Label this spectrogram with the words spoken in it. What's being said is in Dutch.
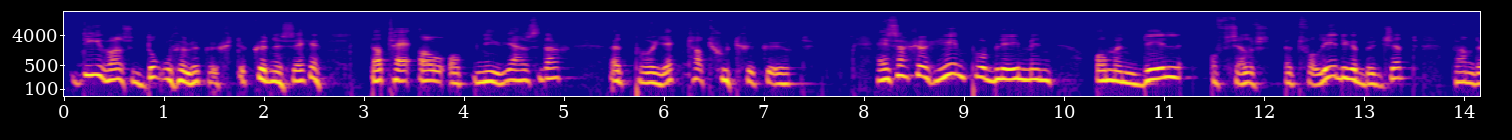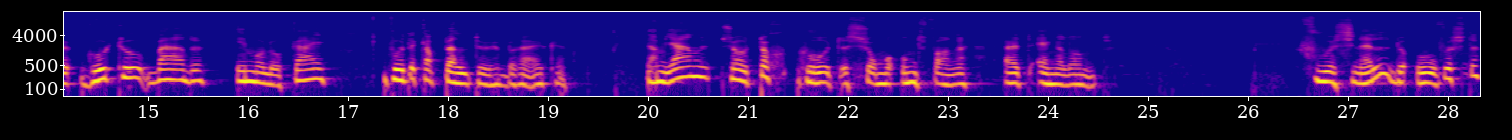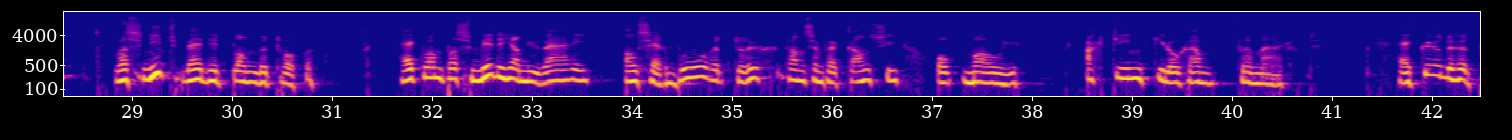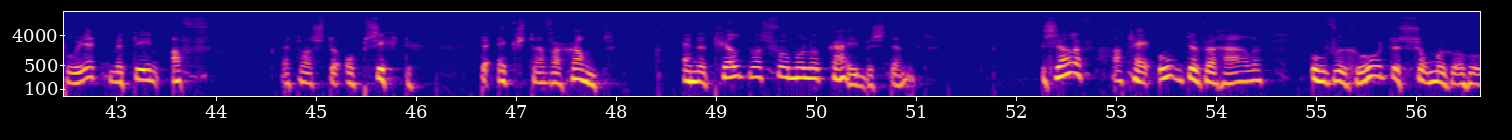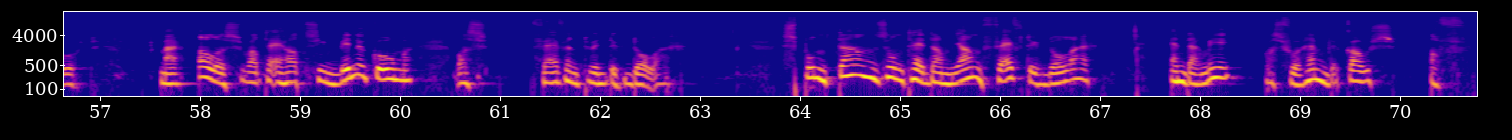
Die was dolgelukkig te kunnen zeggen dat hij al op nieuwjaarsdag het project had goedgekeurd. Hij zag er geen probleem in om een deel of zelfs het volledige budget van de Goto-baden in Molokai voor de kapel te gebruiken. Damiaan zou toch grote sommen ontvangen uit Engeland. Voersnel, de overste, was niet bij dit plan betrokken. Hij kwam pas midden januari als herboren terug van zijn vakantie op Maui, 18 kilogram vermagerd. Hij keurde het project meteen af. Het was te opzichtig, te extravagant en het geld was voor Molokai bestemd. Zelf had hij ook de verhalen over grote sommen gehoord, maar alles wat hij had zien binnenkomen was 25 dollar. Spontaan zond hij Damiaan 50 dollar en daarmee was voor hem de kous af.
